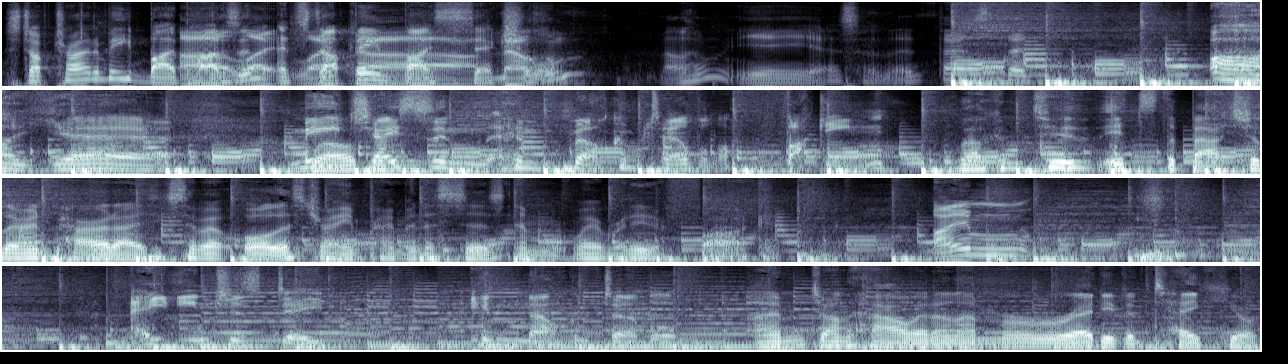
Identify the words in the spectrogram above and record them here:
stop trying to be uh, bipartisan like- and stop like, being uh, bisexual. Malcolm. Malcolm. Yeah, yeah. So that, that's that. Oh yeah, me, Welcome. Jason, and Malcolm Turnbull are fucking. welcome to it's the Bachelor in Paradise, except we're all Australian prime ministers and we're ready to fuck. I'm eight inches deep in Malcolm Turnbull. I'm John Howard, and I'm ready to take your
